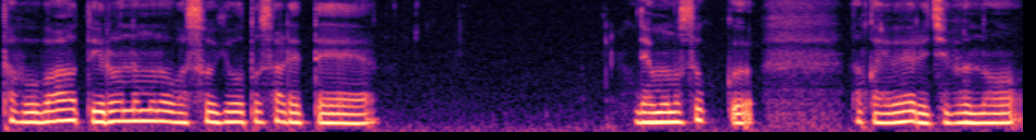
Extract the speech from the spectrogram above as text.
多分わーっていろんなものがそぎ落とされてでものすごくなんかいわゆる自分の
